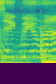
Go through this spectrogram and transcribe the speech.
take me around.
